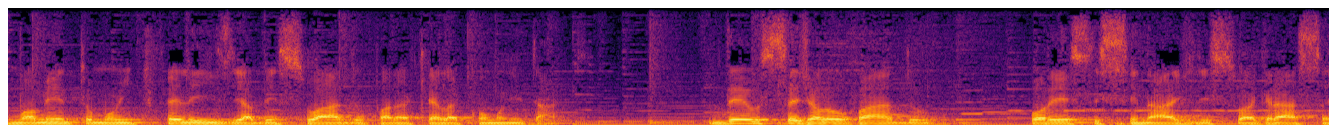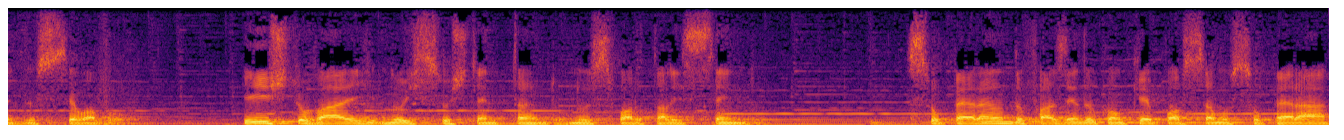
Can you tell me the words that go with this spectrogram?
Um momento muito feliz e abençoado para aquela comunidade. Deus seja louvado por esses sinais de sua graça e do seu amor. Isto vai nos sustentando, nos fortalecendo, superando, fazendo com que possamos superar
